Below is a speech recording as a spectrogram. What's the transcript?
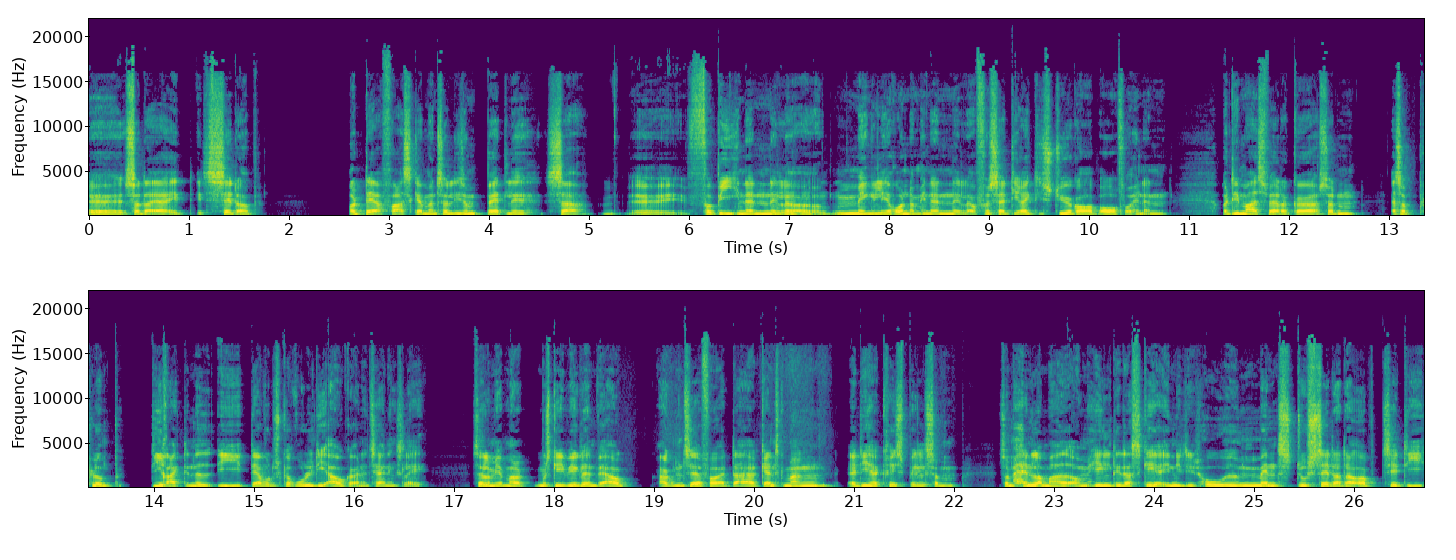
Øh, så der er et, et setup, og derfra skal man så ligesom battle sig øh, forbi hinanden, eller mængle rundt om hinanden, eller få sat de rigtige styrker op over for hinanden. Og det er meget svært at gøre sådan, altså plump direkte ned i der, hvor du skal rulle de afgørende terningslag. Selvom jeg må, måske i virkeligheden vil argumentere for, at der er ganske mange af de her krigsspil, som, som handler meget om hele det, der sker inde i dit hoved, mens du sætter dig op til de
